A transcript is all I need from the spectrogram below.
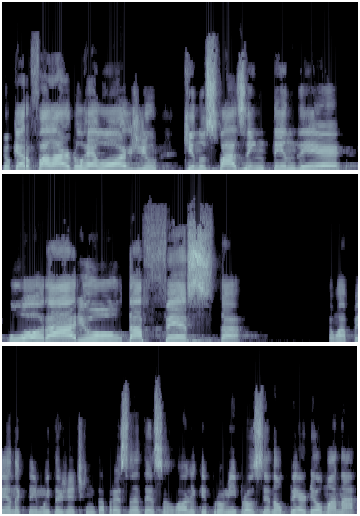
Eu quero falar do relógio que nos faz entender o horário da festa. É uma pena que tem muita gente que não está prestando atenção. Olha aqui para mim, para você não perder o maná.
